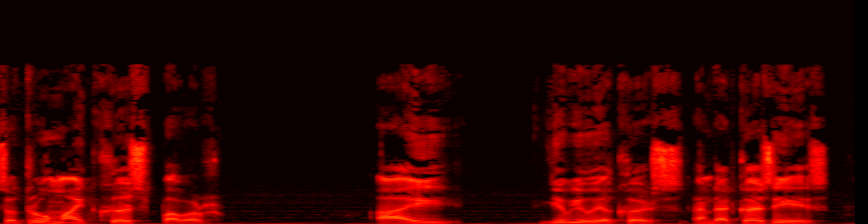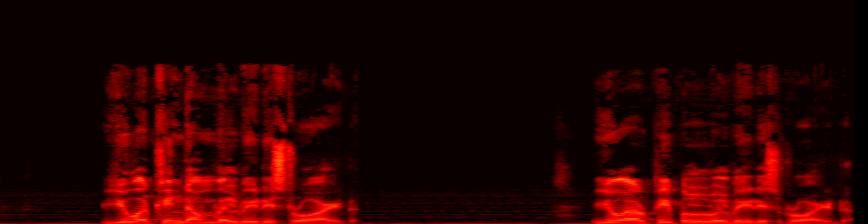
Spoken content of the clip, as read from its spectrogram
So through my curse power, I give you a curse, and that curse is Your kingdom will be destroyed. Your people will be destroyed.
